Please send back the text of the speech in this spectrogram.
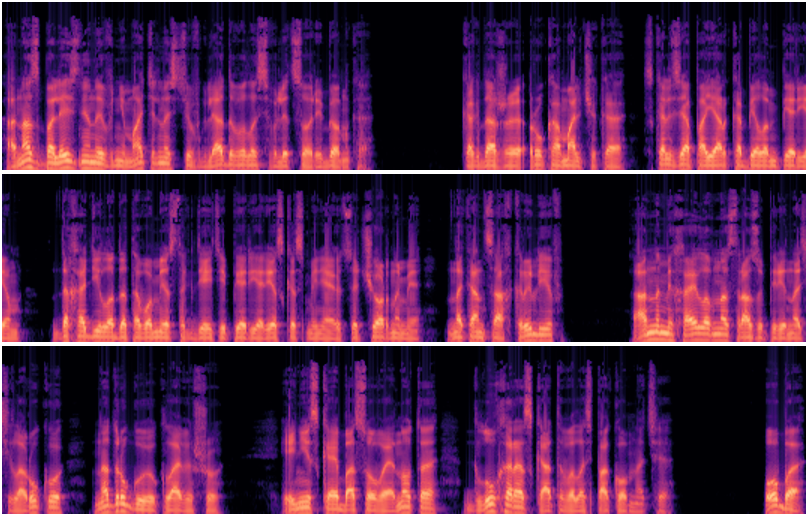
она с болезненной внимательностью вглядывалась в лицо ребенка. Когда же рука мальчика, скользя по ярко-белым перьям, доходила до того места, где эти перья резко сменяются черными на концах крыльев, Анна Михайловна сразу переносила руку на другую клавишу, и низкая басовая нота глухо раскатывалась по комнате. Оба,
